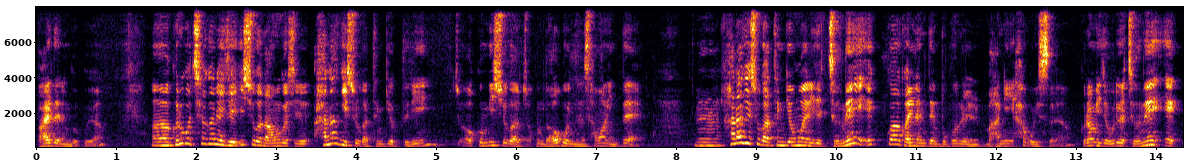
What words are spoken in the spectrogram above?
봐야 되는 거고요. 어, 그리고 최근에 이제 이슈가 나온 것이 하나기술 같은 기업들이 조금 이슈가 조금 나오고 있는 상황인데 음, 하나기술 같은 경우에는 이제 전해액과 관련된 부분을 많이 하고 있어요. 그럼 이제 우리가 전해액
